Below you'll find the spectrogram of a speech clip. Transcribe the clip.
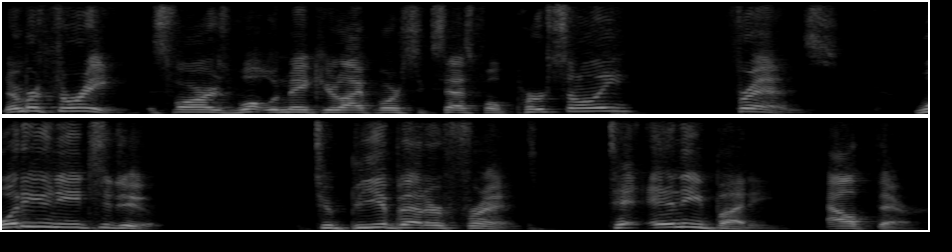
Number three, as far as what would make your life more successful personally, friends. What do you need to do to be a better friend to anybody out there?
